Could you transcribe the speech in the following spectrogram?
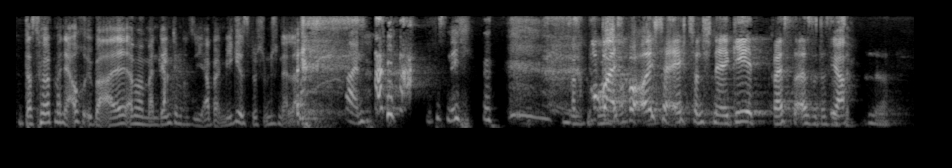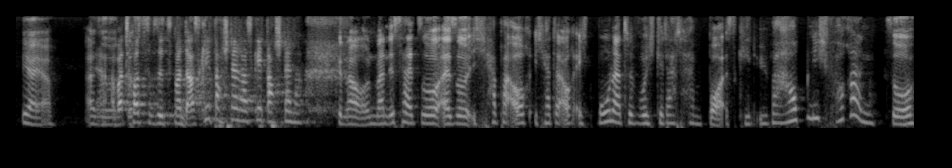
das hört man ja auch überall, aber man denkt immer so, ja, bei mir geht es bestimmt schneller. Nein, das nicht. Wobei es bei euch ja echt schon schnell geht, weißt du, also das ja. ist ja. Ja, ja. Also ja, aber trotzdem sitzt man da, es geht noch schneller, es geht noch schneller. Genau, und man ist halt so, also ich habe auch, ich hatte auch echt Monate, wo ich gedacht habe, boah, es geht überhaupt nicht voran. So,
